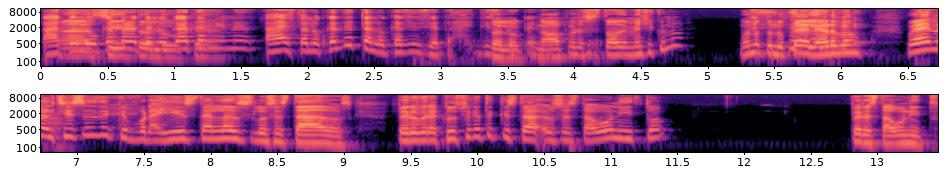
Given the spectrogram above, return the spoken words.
Ah, Toluca, sí, pero Toluca, Toluca. también es. Ah, es Toluca es de Toluca, sí es cierto. Ay, Toluca-. No, pero es Estado de México, ¿no? Bueno, Toluca del Lerdo. bueno, el chiste es de que por ahí están los, los estados. Pero Veracruz, fíjate que está, o sea, está bonito. Pero está bonito.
